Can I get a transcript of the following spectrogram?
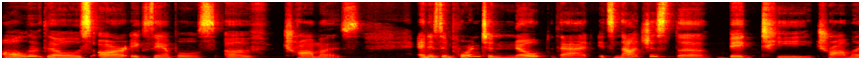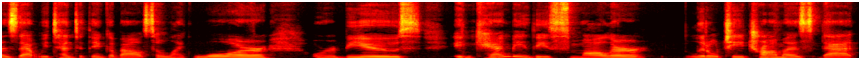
All of those are examples of traumas. And it's important to note that it's not just the big T traumas that we tend to think about. So, like war or abuse, it can be these smaller little t traumas that,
